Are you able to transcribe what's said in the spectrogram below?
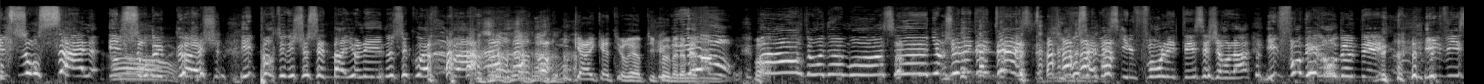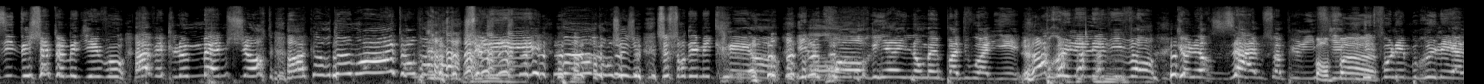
Ils sont sales, ils sont de gauche, ils portent des chaussettes bariolées, ils ne se coiffent pas. Vous caricaturez un petit peu, Madame Non. Bon. Pardonne-moi, Seigneur, je les déteste Vous savez ce qu'ils font l'été, ces gens-là? Ils font des randonnées Ils visitent des châteaux médiévaux avec le même short Accorde-moi ton pardon Chérie Pardon, Jésus Ce sont des mécréants Ils ne croient en ils n'ont même pas de voilier Brûlez-les vivants Que leurs âmes soient purifiées Enfin. Il faut les brûler à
